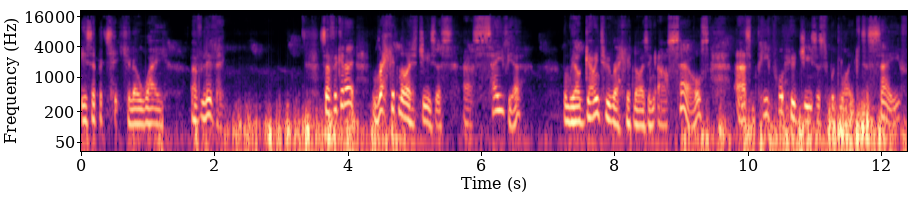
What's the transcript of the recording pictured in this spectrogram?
is a particular way of living. So if we're going to recognize Jesus as Saviour, then we are going to be recognizing ourselves as people who Jesus would like to save.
